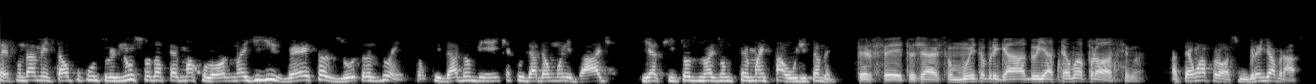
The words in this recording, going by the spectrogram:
é fundamental para o controle não só da febre maculosa, mas de diversas outras doenças. Então, cuidar do ambiente é cuidar da humanidade e assim todos nós vamos ter mais saúde também. Perfeito, Gerson. Muito obrigado e até uma próxima. Até uma próxima. Um grande abraço.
